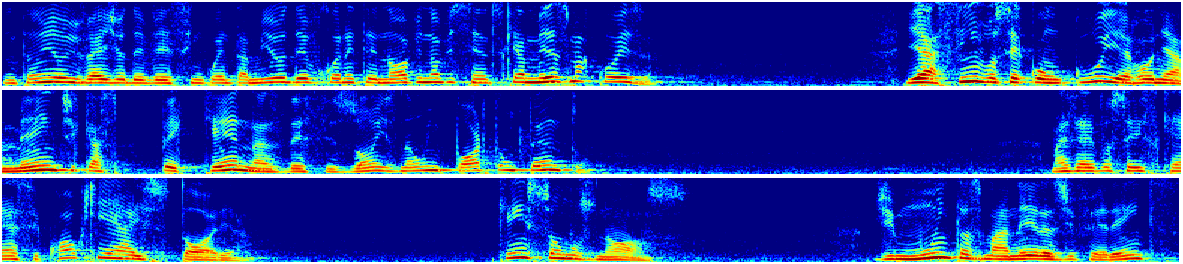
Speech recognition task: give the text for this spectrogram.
Então, ao invés de eu dever 50 mil, eu devo 49,900, que é a mesma coisa. E assim você conclui erroneamente que as pequenas decisões não importam tanto. Mas aí você esquece qual que é a história. Quem somos nós? De muitas maneiras diferentes,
